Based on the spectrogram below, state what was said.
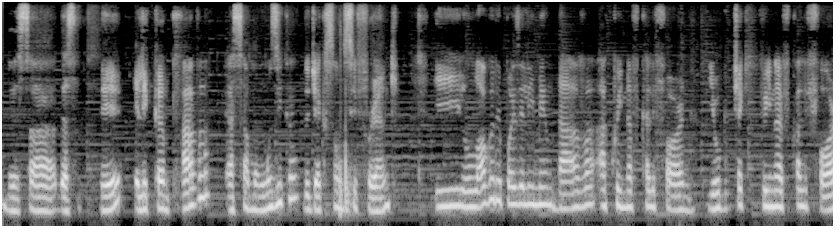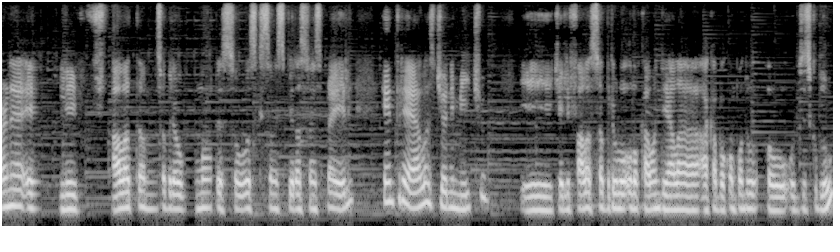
dessa, dessa turnê, ele cantava essa música do Jackson C. Frank, e logo depois ele emendava a Queen of California. E o Queen of California, ele fala também sobre algumas pessoas que são inspirações para ele, entre elas Johnny Mitchell, e que ele fala sobre o local onde ela acabou compondo o, o, disco Blue.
